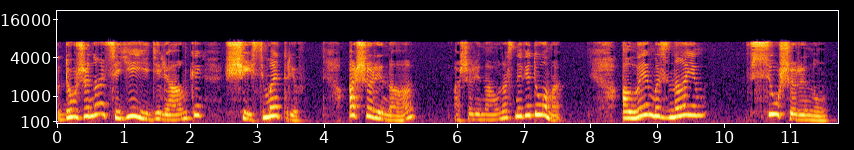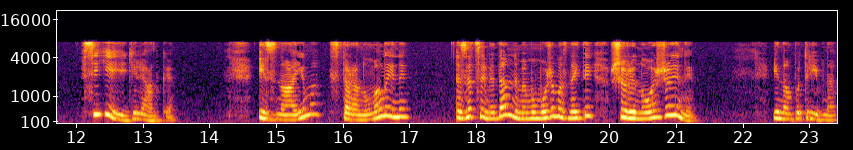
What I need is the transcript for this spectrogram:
Довжина цієї ділянки 6 метрів, а ширина, а ширина у нас невідома. Але ми знаємо всю ширину всієї ділянки. І знаємо сторону малини. За цими даними ми можемо знайти ширину ожини. І нам потрібно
